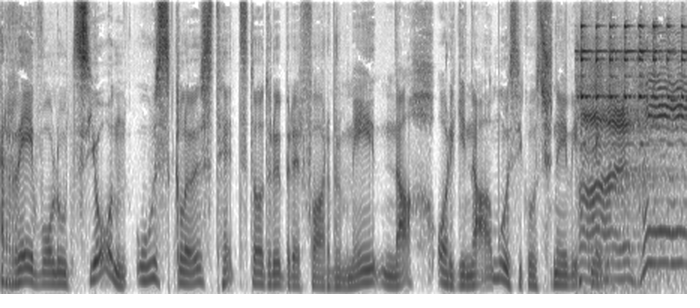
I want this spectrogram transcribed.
Revolution ausgelöst hat, darüber erfahren wir mehr nach Originalmusik aus Schneewittli. Hi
